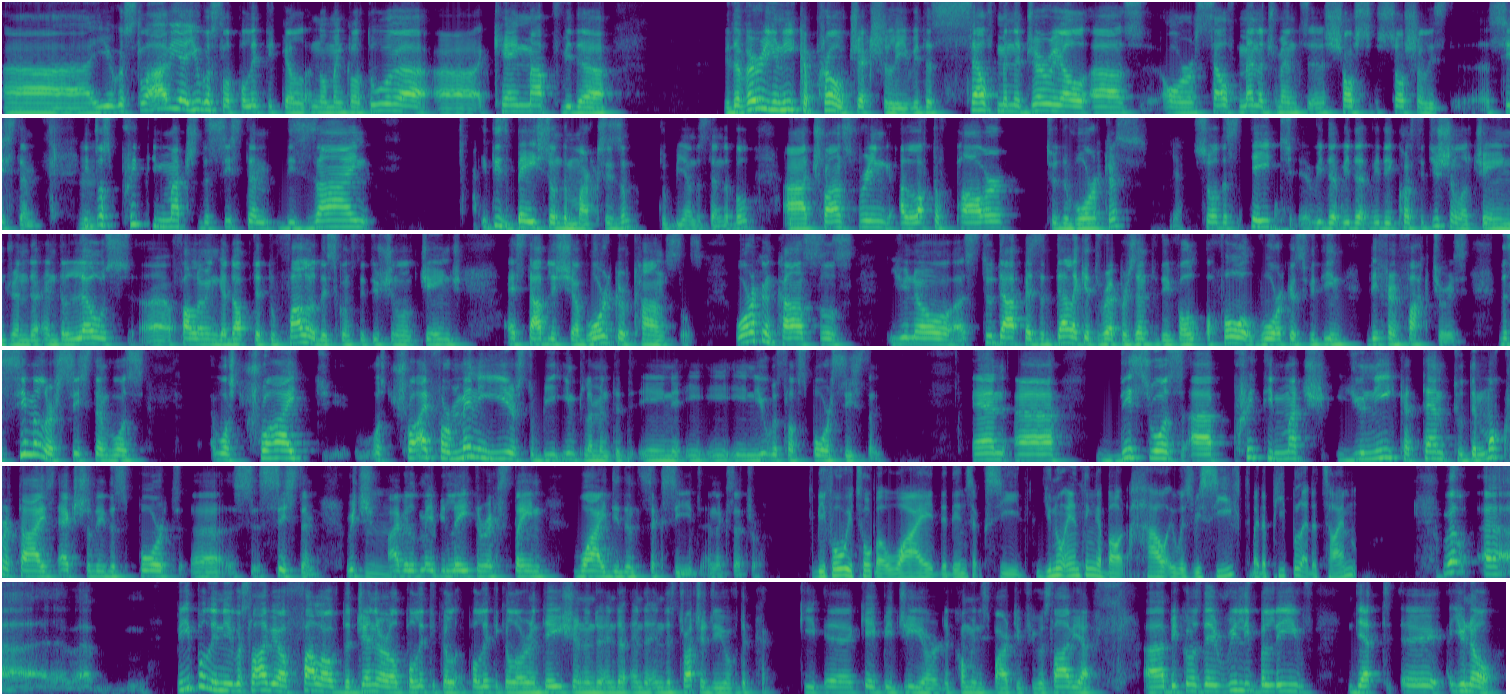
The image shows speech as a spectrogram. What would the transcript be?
uh, Yugoslavia, Yugoslav political nomenclatura uh, came up with a with a very unique approach, actually, with a self-managerial uh, or self-management uh, socialist uh, system. It Mm. was pretty much the system designed. It is based on the Marxism, to be understandable, uh, transferring a lot of power to the workers. Yeah. So the state, with the with the with the constitutional change and the, and the laws uh, following adopted to follow this constitutional change, establish uh, worker councils. Worker councils, you know, uh, stood up as a delegate representative of, of all workers within different factories. The similar system was was tried was tried for many years to be implemented in in, in Yugoslav sports system, and uh, this was a pretty much unique attempt to democratize actually the sport uh, system, which Mm. I will maybe later explain why didn't succeed and etc. Before we talk about why they didn't succeed, do you know anything about how it was received by the people at the time? Well, uh, people in Yugoslavia followed the general political political orientation and the, and the, and the, and the strategy of the K- uh, KPJ or the Communist Party of Yugoslavia uh, because they really believe that uh, you know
